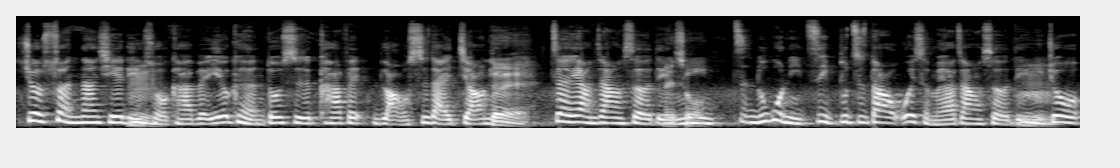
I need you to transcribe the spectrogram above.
就算那些连锁咖啡，也有可能都是咖啡老师来教你这样这样设定。你如果你自己不知道为什么要这样设定，你就。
